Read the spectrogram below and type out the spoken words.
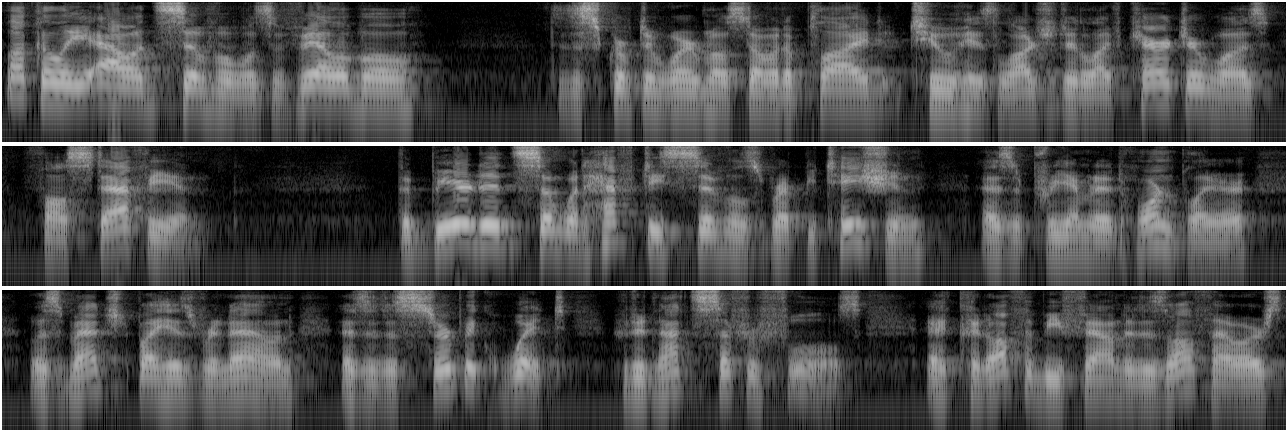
Luckily, Alan Civil was available. The descriptive word most often applied to his larger than life character was Falstaffian. The bearded, somewhat hefty Civil's reputation as a preeminent horn player was matched by his renown as a acerbic wit who did not suffer fools, and could often be found at his off hours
